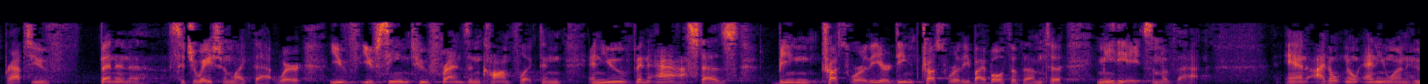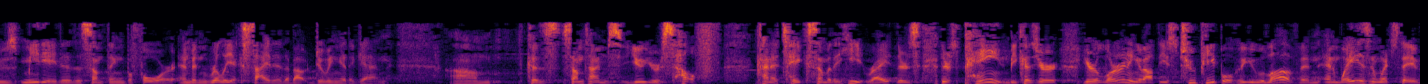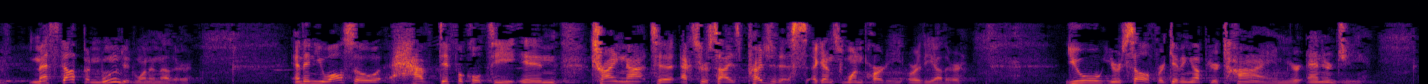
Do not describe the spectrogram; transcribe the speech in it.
Perhaps you've been in a situation like that where you've, you've seen two friends in conflict and, and you've been asked as being trustworthy or deemed trustworthy by both of them to mediate some of that. And I don't know anyone who's mediated as something before and been really excited about doing it again. Because um, sometimes you yourself kind of take some of the heat, right? There's there's pain because you're you're learning about these two people who you love and, and ways in which they've messed up and wounded one another. And then you also have difficulty in trying not to exercise prejudice against one party or the other. You yourself are giving up your time, your energy.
